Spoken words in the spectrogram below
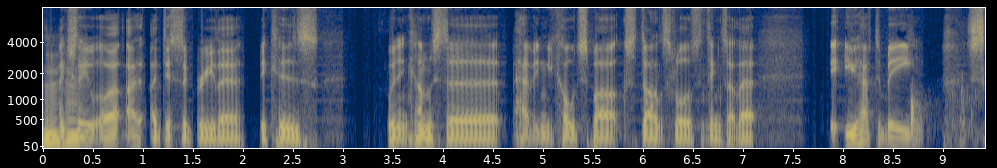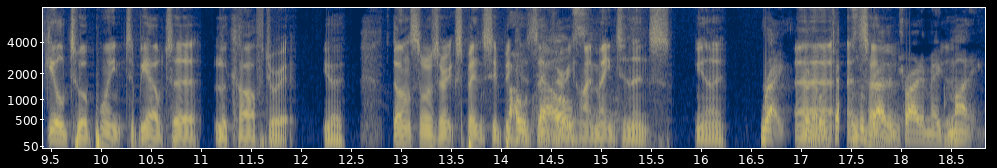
Mhm. Actually, well, I, I disagree there because when it comes to having your cold sparks, dance floors, and things like that, it, you have to be skilled to a point to be able to look after it. You know, dance floors are expensive because they're very high maintenance. You know, Right. But Uh, hotels and would so- rather try to make money.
